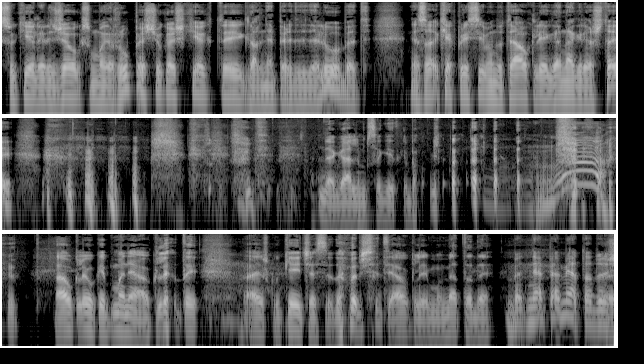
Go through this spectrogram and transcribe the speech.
sukėlė ir džiaugsmo, ir rūpeščių kažkiek, tai gal ne per didelių, bet nes kiek prisimenu, tai auklė gana griežtai. Negalim sakyti kaip auklė auklėjau kaip mane auklė, tai aišku, keičiasi dabar šitie auklėjimo metodai. Bet ne apie metodus,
